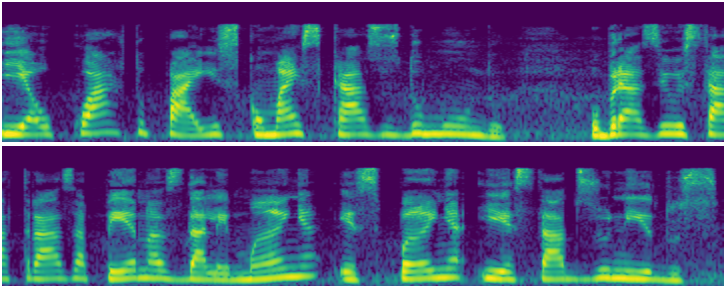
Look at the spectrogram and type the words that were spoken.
e é o quarto país com mais casos do mundo. O Brasil está atrás apenas da Alemanha, Espanha e Estados Unidos.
